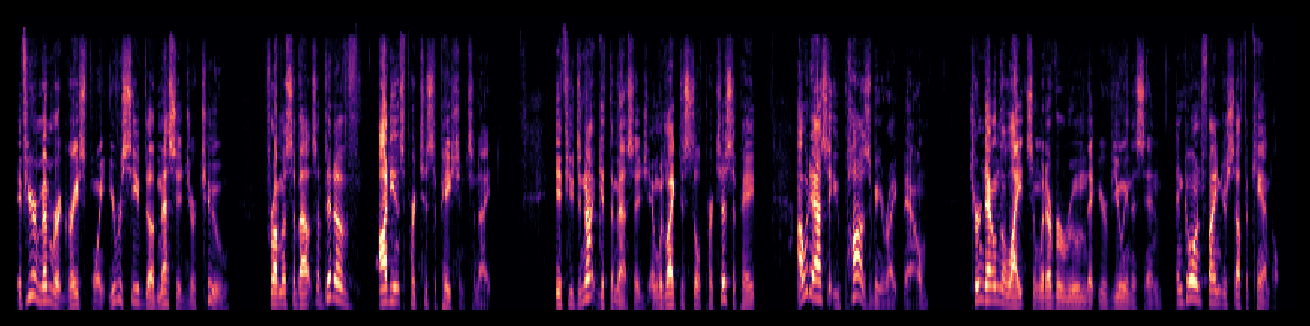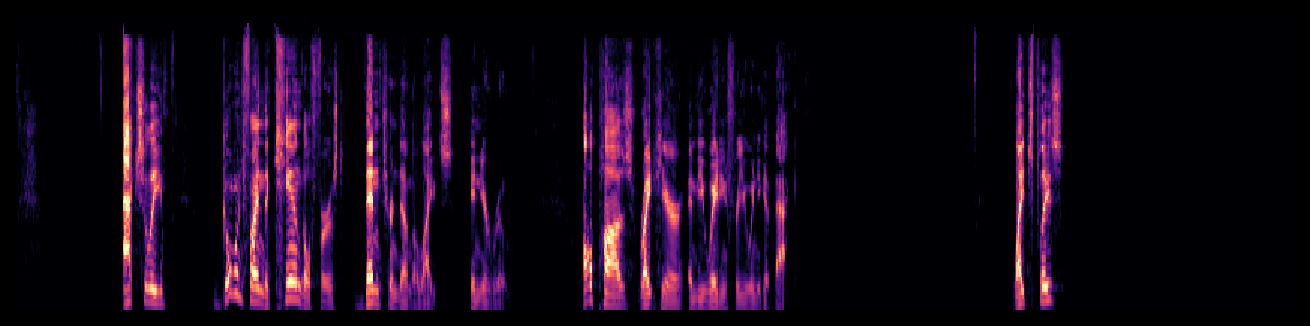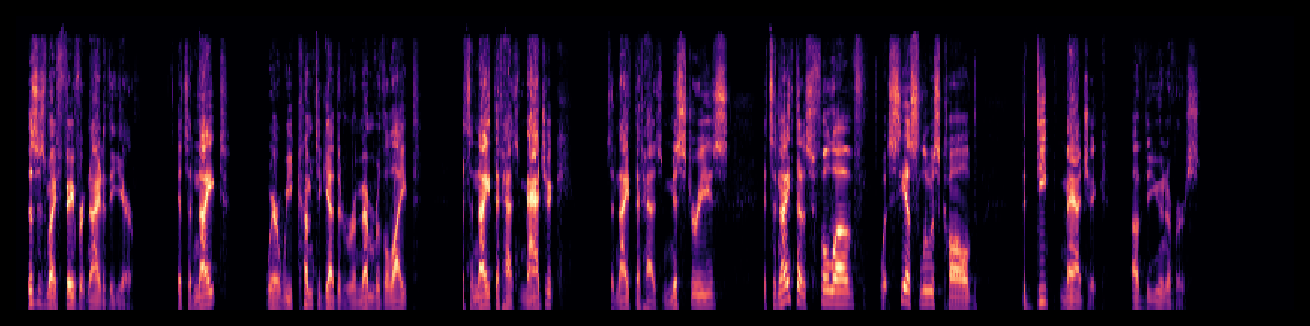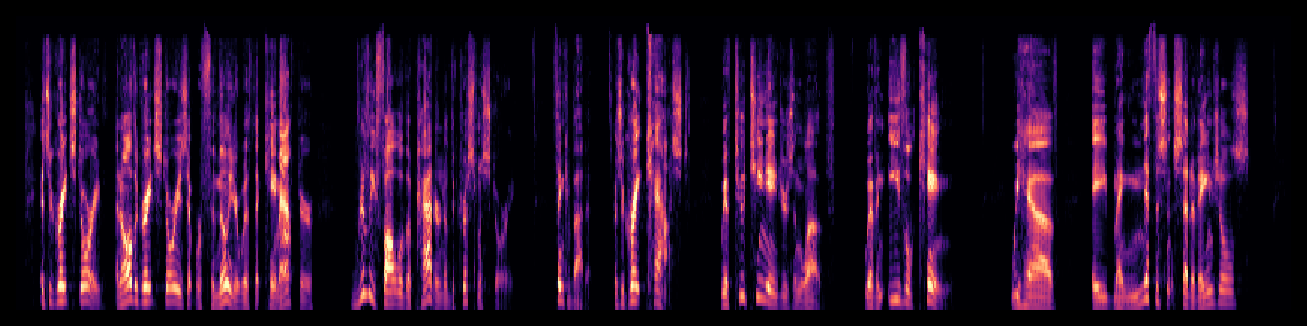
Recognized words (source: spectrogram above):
If you remember at Grace Point, you received a message or two from us about a bit of audience participation tonight. If you did not get the message and would like to still participate, I would ask that you pause me right now turn down the lights in whatever room that you're viewing this in, and go and find yourself a candle. Actually, go and find the candle first, then turn down the lights in your room. I'll pause right here and be waiting for you when you get back. Lights, please. This is my favorite night of the year. It's a night where we come together to remember the light. It's a night that has magic. It's a night that has mysteries. It's a night that is full of what C.S. Lewis called the deep magic of the universe. It's a great story, and all the great stories that we're familiar with that came after really follow the pattern of the Christmas story. Think about it. There's a great cast. We have two teenagers in love. We have an evil king. We have a magnificent set of angels.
